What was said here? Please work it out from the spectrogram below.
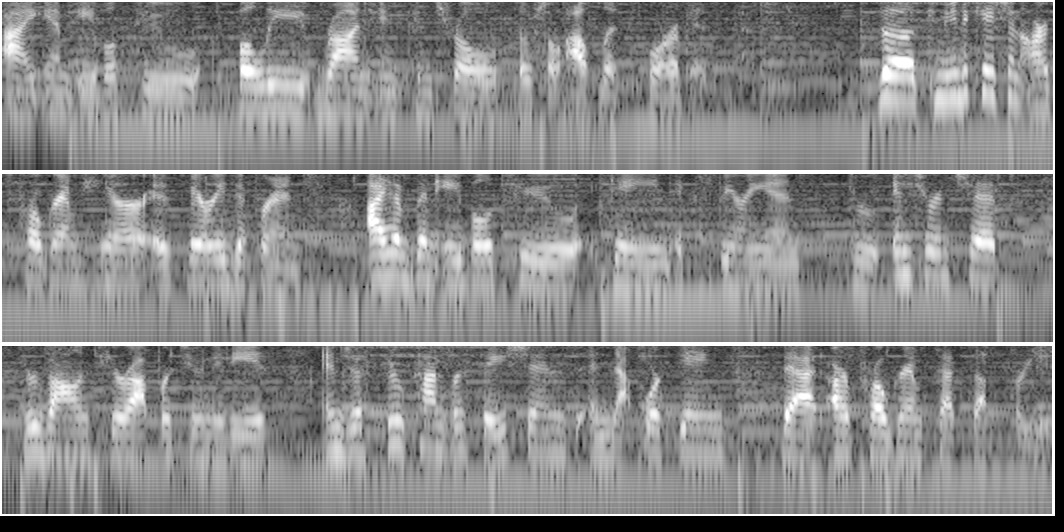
I am able to fully run and control social outlets for a business. The communication arts program here is very different. I have been able to gain experience through internships, through volunteer opportunities, and just through conversations and networking that our program sets up for you.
